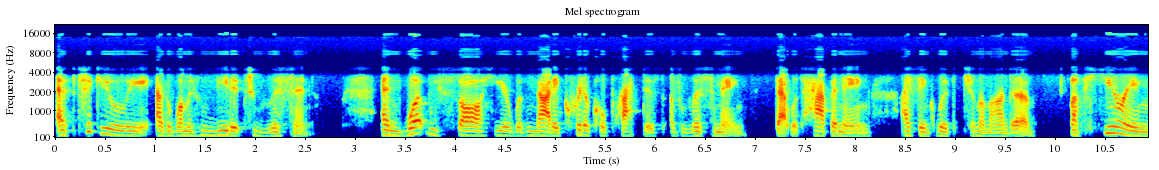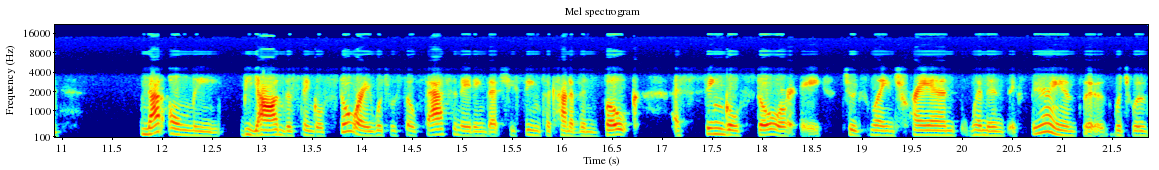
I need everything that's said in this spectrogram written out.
particularly as a woman who needed to listen. And what we saw here was not a critical practice of listening that was happening, I think, with Chimamanda, of hearing not only beyond the single story, which was so fascinating that she seemed to kind of invoke a single story to explain trans women's experiences, which was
